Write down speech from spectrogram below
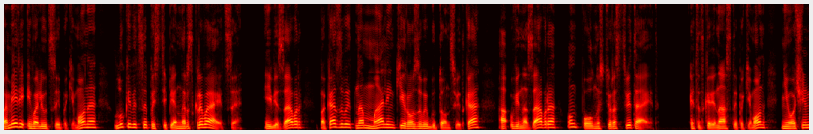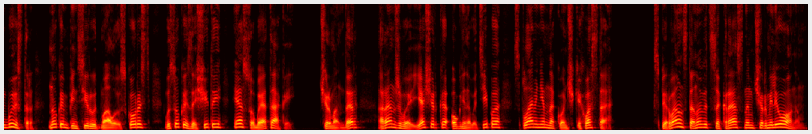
по мере эволюции покемона луковица постепенно раскрывается, и визавр показывает нам маленький розовый бутон цветка, а у винозавра он полностью расцветает. Этот коренастый покемон не очень быстр, но компенсирует малую скорость, высокой защитой и особой атакой. Чермандер оранжевая ящерка огненного типа с пламенем на кончике хвоста. Сперва он становится красным чермелеоном,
